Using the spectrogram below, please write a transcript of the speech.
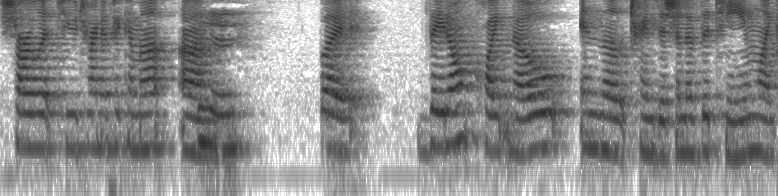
Charlotte too trying to pick him up. Um, mm-hmm. but they don't quite know in the transition of the team, like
